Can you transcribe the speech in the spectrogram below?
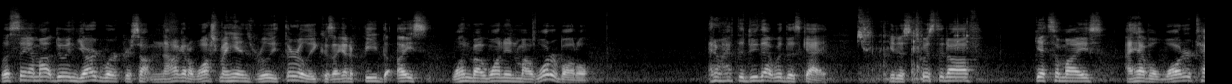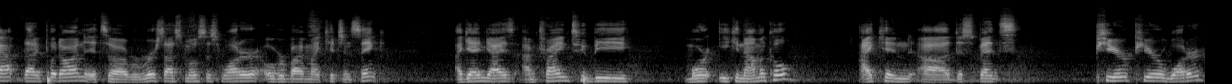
Let's say I'm out doing yard work or something. Now I got to wash my hands really thoroughly because I got to feed the ice one by one in my water bottle. I don't have to do that with this guy. You just twist it off, get some ice. I have a water tap that I put on. It's a reverse osmosis water over by my kitchen sink. Again, guys, I'm trying to be more economical. I can uh, dispense pure, pure water.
